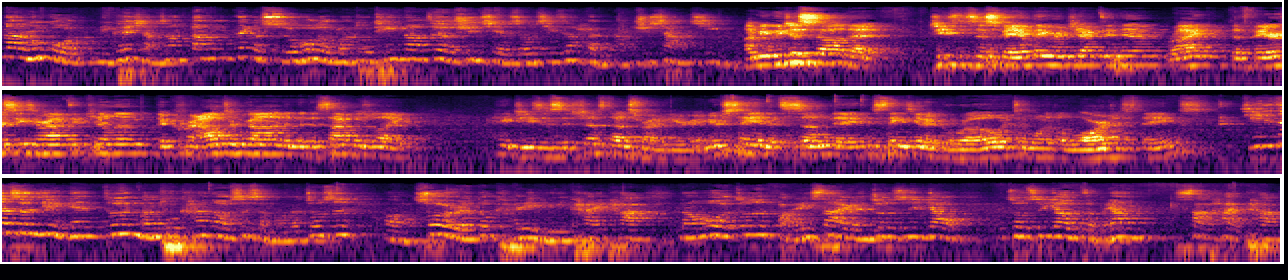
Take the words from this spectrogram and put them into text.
那如果你可以想象，当那个时候的门徒听到这个讯息的时候，其实很难去相信。 I mean, we just saw that Jesus' family rejected him, right? The Pharisees are out to kill him, the crowds are gone, and the disciples are like, hey, Jesus, it's just us right here. And you're saying that someday this thing's going to grow into one of the largest things? 其实，在圣经里面，就是门徒看到的是什么？就是呃，所有人都可以离开他，然后就是法利赛人就是要就是要怎么样杀害他，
